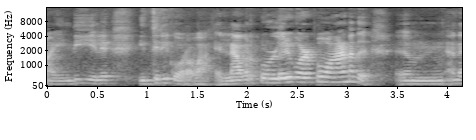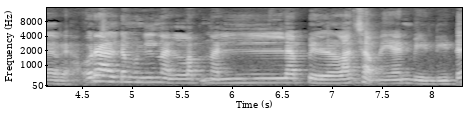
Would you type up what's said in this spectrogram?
മൈൻഡ് ചെയ്യൽ ഇത്തിരി കുറവാണ് എല്ലാവർക്കും ഉള്ളൊരു കുഴപ്പമാണത്. എന്താ പറയുക ഒരാളുടെ മുന്നിൽ നല്ല നല്ല പിള്ള ചമയാൻ വേണ്ടിയിട്ട്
